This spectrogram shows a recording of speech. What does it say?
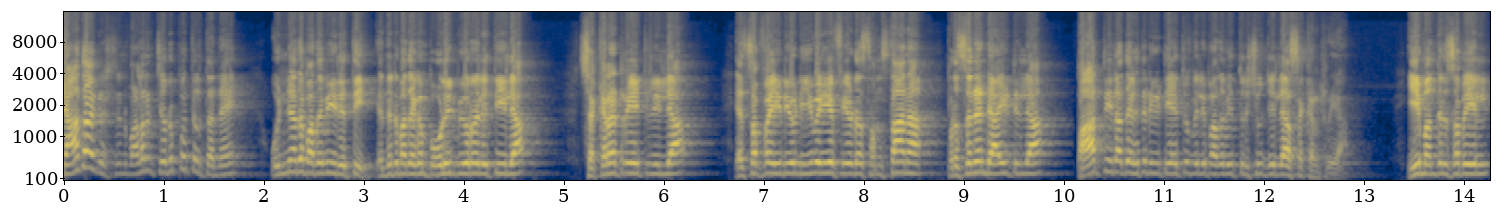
രാധാകൃഷ്ണൻ വളരെ ചെറുപ്പത്തിൽ തന്നെ ഉന്നത പദവിയിലെത്തി. എന്നിട്ടും അദ്ദേഹം പോളിറ്റ് ബ്യൂറോയിൽ എത്തിയില്ല സെക്രട്ടേറിയറ്റിലില്ല. എസ് എഫ് ഐയുടെയോ ഡി വൈ എഫ് ഐയുടെ സംസ്ഥാന പ്രസിഡന്റ് ആയിട്ടില്ല പാർട്ടിയിൽ അദ്ദേഹത്തിന് കിട്ടിയ ഏറ്റവും വലിയ പദവി തൃശൂർ ജില്ലാ സെക്രട്ടറിയാണ്. ഈ മന്ത്രിസഭയിൽ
